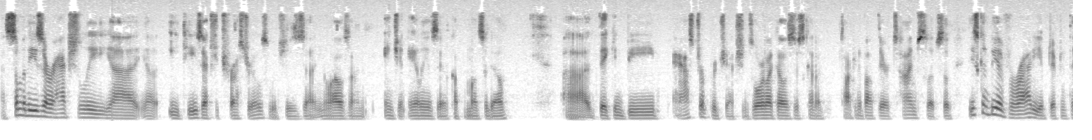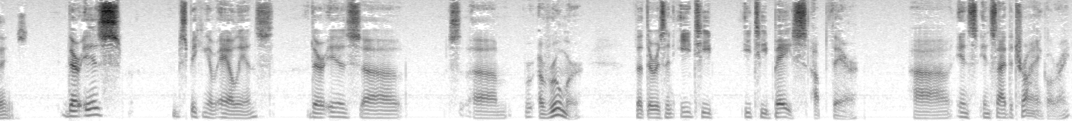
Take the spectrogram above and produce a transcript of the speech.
Uh, some of these are actually uh, you know, ETs, extraterrestrials, which is, uh, you know, I was on Ancient Aliens there a couple months ago. Uh, they can be astral projections, or like I was just kind of talking about their time slips. So these can be a variety of different things. There is, speaking of aliens, there is uh, um, a rumor that there is an ET ET base up there uh, in, inside the triangle, right?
